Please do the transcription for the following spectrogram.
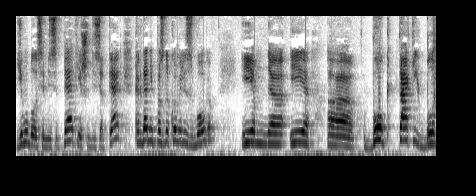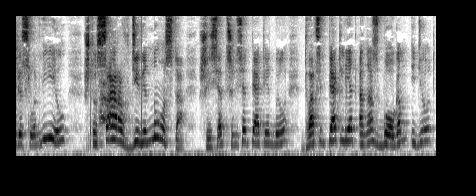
ему было 75, ей 65, когда они познакомились с Богом. И, э, и а, Бог так их благословил, что Сара в 90, 60, 65 лет было, 25 лет она с Богом идет,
